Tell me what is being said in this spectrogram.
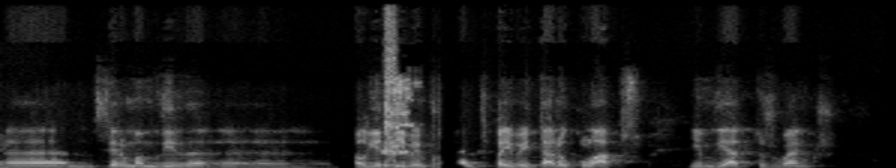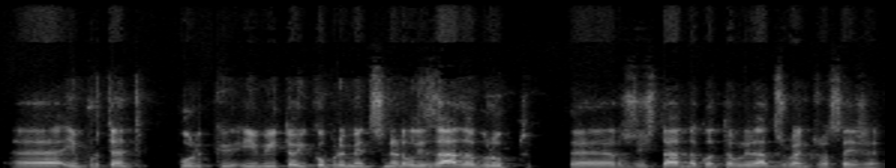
uh, ser uma medida paliativa importante para evitar o colapso imediato dos bancos uh, importante porque evita o incumprimento generalizado, abrupto, uh, registado na contabilidade dos bancos, ou seja,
